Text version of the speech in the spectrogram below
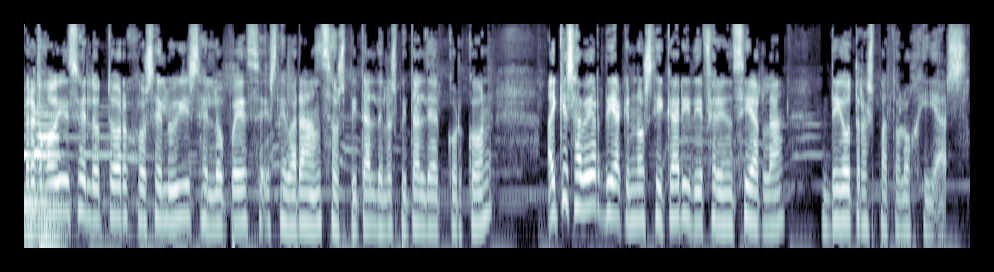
Pero como dice el doctor José Luis López Estebaranz, hospital del Hospital de Alcorcón, hay que saber diagnosticar y diferenciarla de otras patologías.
